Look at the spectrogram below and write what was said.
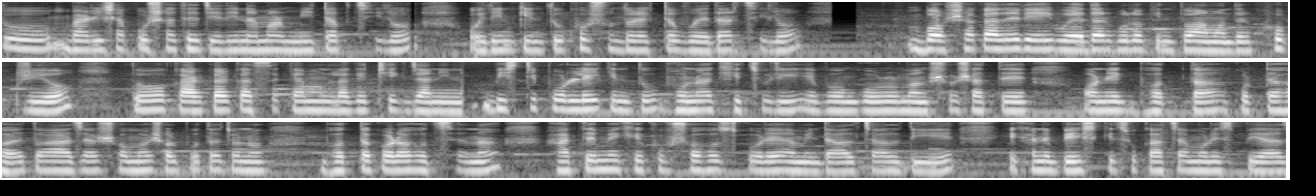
তো বাড়ি সাপুর সাথে যেদিন আমার মিট আপ ছিল ওই দিন কিন্তু খুব সুন্দর একটা ওয়েদার ছিল। বর্ষাকালের এই ওয়েদারগুলো কিন্তু আমাদের খুব প্রিয়। তো কার কার কাছে কেমন লাগে ঠিক জানি না। বৃষ্টি পড়লেই কিন্তু ভোনা খিচুড়ি এবং গরুর মাংসর সাথে অনেক ভর্তা করতে হয়। তো আজ আর সময় স্বল্পতার জন্য ভর্তা করা হচ্ছে না। হাতে মেখে খুব সহজ করে আমি ডাল চাল দিয়ে এখানে বেশ কিছু কাঁচামরিচ, পেঁয়াজ,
